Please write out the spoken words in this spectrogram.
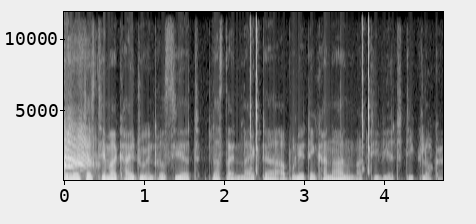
Wenn euch das Thema Kaiju interessiert, lasst einen Like da, abonniert den Kanal und aktiviert die Glocke.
